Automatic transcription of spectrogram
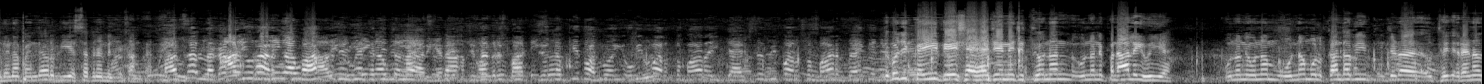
ਦੇਣਾ ਪੈਂਦਾ ਹੈ ਔਰ ਬੀਐਸਐਫ ਨਾਲ ਮਿਲ ਕੇ ਕੰਮ ਕਰਨਾ। ਮਾਨ ਸਾਹਿਬ ਲਗਾਤਾਰ ਬਾਹਰ are you ਜਿਹੜੀਆਂ ruling out ਗਤੀਵਿਧੀਆਂ ਆ ਰਹੀਆਂ ਨੇ alliance ਜਿੱਦਾਂ ਕਾਂਗਰਸ ਪਾਰਟੀ ਜੋ ਜਦਕਿ ਤੁਹਾਨੂੰ ਆਈ ਉਹ ਵੀ ਭਾਰਤ ਤੋਂ ਬਾਹਰ ਆਈ ਗੈਂਗਸਟਰ ਵੀ ਭਾਰਤ ਤੋਂ ਬਾਹਰ ਬਹਿ ਕੇ ਦੇਖੋ ਜੀ ਕਈ ਦੇਸ਼ ਇਹੋ ਜਿਹੇ ਨੇ ਜਿੱਥੇ ਉਹਨਾਂ ਨੇ- ਉਹਨਾਂ ਨੇ ਪਨਾਹ ਲਈ ਹੋਈ ਹੈ। ਉਹਨਾਂ ਨੇ ਉਹਨਾਂ ਉਹਨਾਂ ਮੁਲਕਾਂ ਦਾ ਵੀ ਜਿਹੜਾ ਉੱਥੇ ਰਹਿਣਾ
